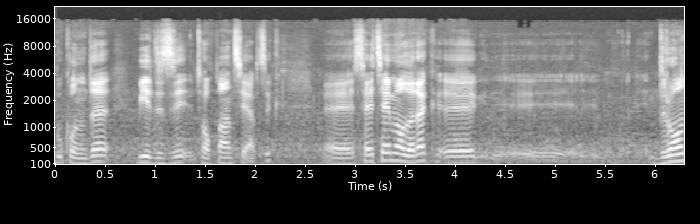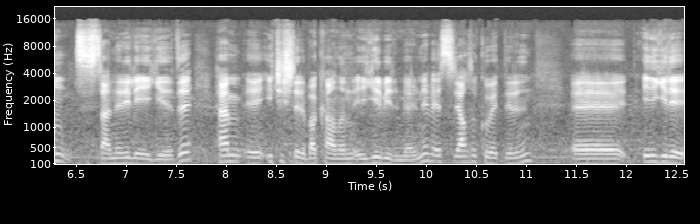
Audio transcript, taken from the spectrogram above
bu konuda bir dizi toplantı yaptık. E, STM olarak drone sistemleriyle ilgili de hem İçişleri Bakanlığı'nın ilgili birimlerini ve Silahlı Kuvvetleri'nin ilgili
